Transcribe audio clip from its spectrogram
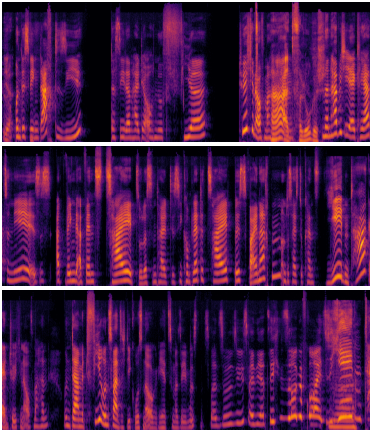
ja. Und deswegen dachte sie, dass sie dann halt ja auch nur vier Türchen aufmachen Ah, kann. voll logisch. Und dann habe ich ihr erklärt, so, nee, es ist wegen der Adventszeit. So, das sind halt, das ist die komplette Zeit bis Weihnachten. Und das heißt, du kannst jeden Tag ein Türchen aufmachen und damit 24 die großen Augen, die hättest du mal sehen müssen. Das war so süß, weil sie hat sich so gefreut. So, Ja. jeden Tag.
